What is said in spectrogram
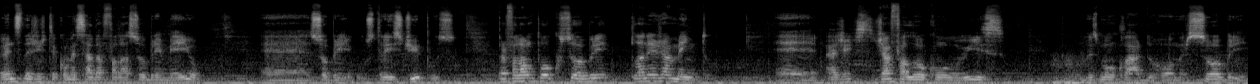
Antes da gente ter começado a falar sobre e-mail, é, sobre os três tipos, para falar um pouco sobre planejamento. É, a gente já falou com o Luiz, o Luiz Monclar do Homer, sobre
